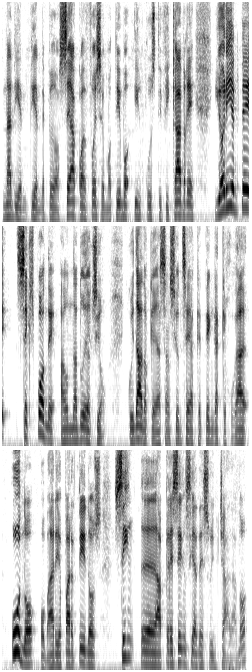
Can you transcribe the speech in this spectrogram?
Nadie entiende, pero sea cual fuese el motivo injustificable y Oriente se expone a una dura acción. Cuidado que la sanción sea que tenga que jugar uno o varios partidos sin eh, la presencia de su hinchada, ¿no?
